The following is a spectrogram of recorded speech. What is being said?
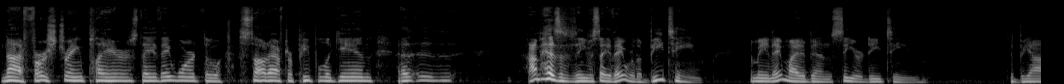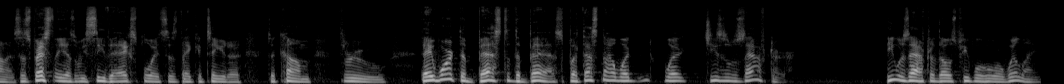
not first string players. They, they weren't the sought after people again. Uh, uh, I'm hesitant to even say they were the B team. I mean, they might have been C or D team, to be honest, especially as we see the exploits as they continue to, to come through. They weren't the best of the best, but that's not what, what Jesus was after. He was after those people who were willing.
